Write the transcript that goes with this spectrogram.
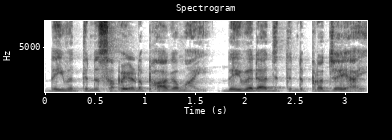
ദൈവത്തിന്റെ സഭയുടെ ഭാഗമായി ദൈവരാജ്യത്തിന്റെ പ്രജയായി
